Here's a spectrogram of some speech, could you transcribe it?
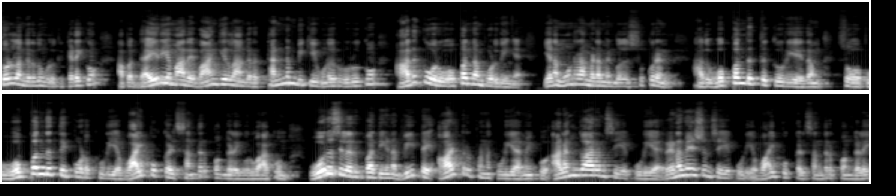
சொல்லுங்கிறது உங்களுக்கு கிடைக்கும். அப்போ தைரியமாக அதை வாங்கிடலாங்கிற தன்னம்பிக்கை உணர்வு இருக்கும். அதுக்கு ஒரு ஒப்பந்தம் போடுவீங்க. ஏன்னா மூன்றாம் இடம் என்பது சுக்கிரன். அது ஒப்பந்தத்துக்குரிய இடம் ஸோ ஒப்பந்தத்தை போடக்கூடிய வாய்ப்புகள் சந்தர்ப்பங்களை உருவாக்கும். ஒரு சிலருக்கு பார்த்தீங்கன்னா வீட்டை ஆல்டர் பண்ணக்கூடிய அமைப்பு அலங்காரம் செய்யக்கூடிய ரெனோவேஷன் செய்யக்கூடிய வாய்ப்புகள் சந்தர்ப்பங்களை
